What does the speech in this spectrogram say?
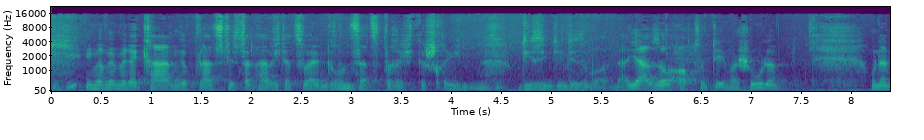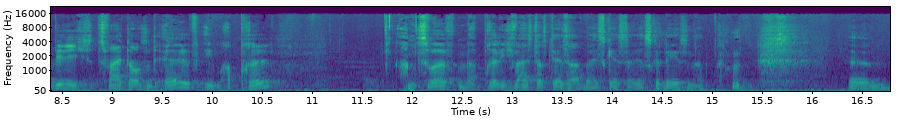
Mhm. Immer wenn mir der Kragen geplatzt ist, dann habe ich dazu einen Grundsatzbericht geschrieben. Mhm. Die sind in diesem Ordner. Ja, so auch zum Thema Schule. Und dann bin ich 2011 im April am 12. April, ich weiß das deshalb, weil ich es gestern erst gelesen habe, ähm,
